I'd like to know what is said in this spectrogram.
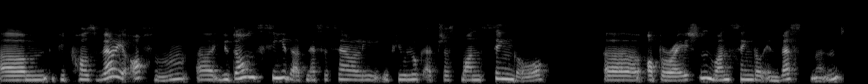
um, because very often uh, you don't see that necessarily if you look at just one single uh, operation, one single investment,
